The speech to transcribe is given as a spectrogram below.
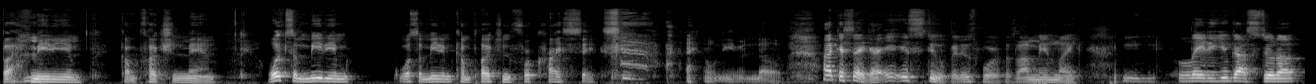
by medium complexion man. What's a medium? What's a medium complexion for Christ's sakes? I don't even know. Like I said, guy, it's stupid. It's worthless. I mean, like, lady, you got stood up.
